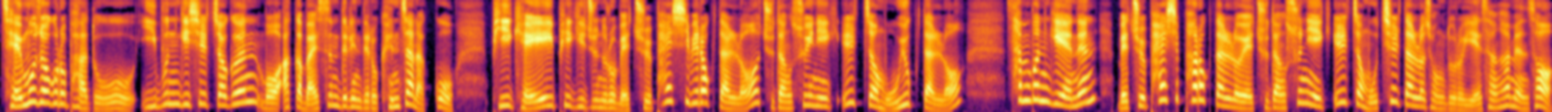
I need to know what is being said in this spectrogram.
재무적으로 봐도 2분기 실적은 뭐 아까 말씀드린 대로 괜찮았고 BGAP 기준으로 매출 81억 달러, 주당 수익 1.56 달러, 3분기에는 매출 88억 달러에 주당 순이익 1.57 달러 정도로 예상하면서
